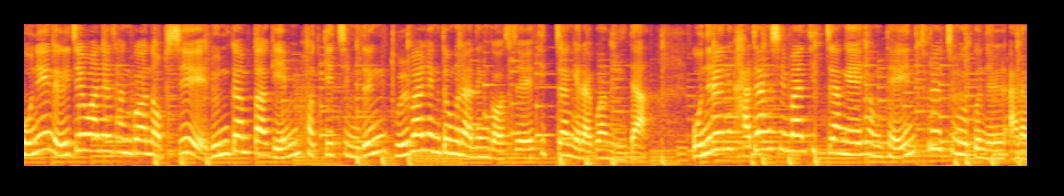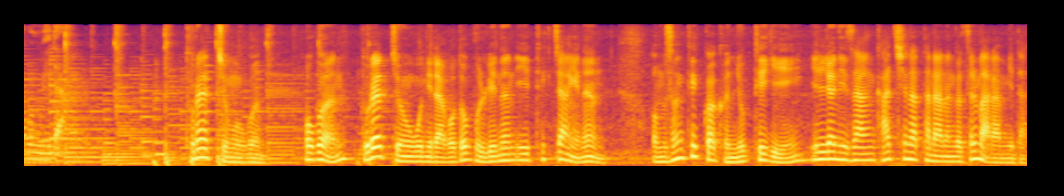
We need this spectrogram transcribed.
본인 의지와는 상관없이 눈 깜빡임, 헛기침 등 돌발 행동을 하는 것을 틱장애라고 합니다. 오늘은 가장 심한 틱장애 형태인 투렛 증후군을 알아봅니다. 투렛 증후군 혹은 투렛 증후군이라고도 불리는 이 틱장애는 음성틱과 근육틱이 1년 이상 같이 나타나는 것을 말합니다.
